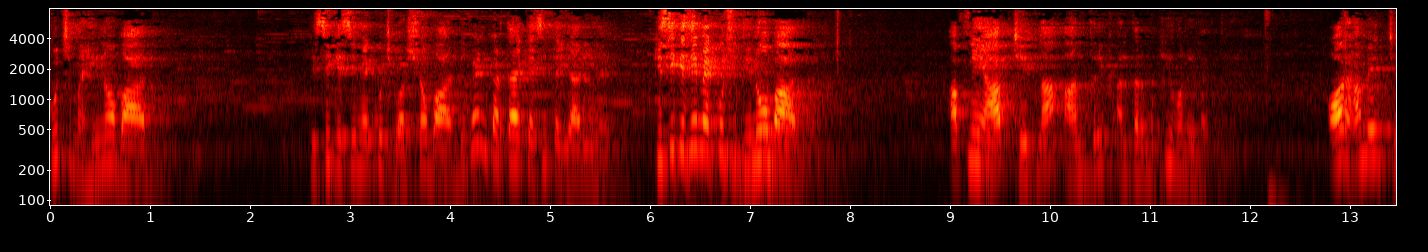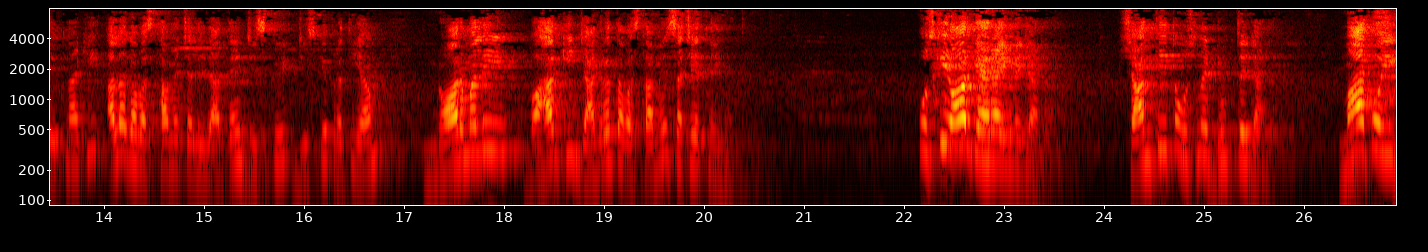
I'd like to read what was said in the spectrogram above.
कुछ महीनों बाद किसी किसी में कुछ वर्षों बाद, डिपेंड करता है कैसी तैयारी है। किसी किसी में कुछ दिनों बाद, अपने आप चेतना आंतरिक अंतर्मुखी होने लगती है। और हम एक चेतना की अलग अवस्था में चले जाते हैं, जिसके जिसके प्रति हम नॉर्मली बाहर की जागृत अवस्था में सचेत नहीं होते। उसकी और गहराई में जाना, शांति तो उसमें डूबते जाना। माँ को ही,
